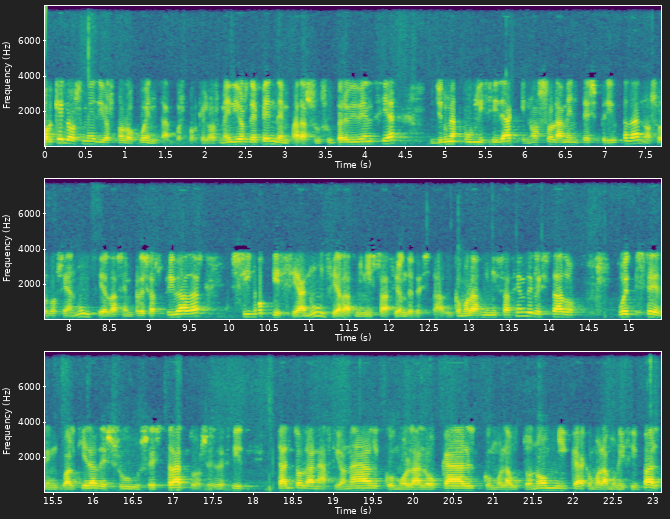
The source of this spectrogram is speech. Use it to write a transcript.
¿Por qué los medios no lo cuentan? Pues porque los medios dependen para su supervivencia de una publicidad que no solamente es privada, no solo se anuncia en las empresas privadas, sino que se anuncia a la Administración del Estado. Y como la Administración del Estado puede ser en cualquiera de sus estratos, es decir, tanto la nacional como la local, como la autonómica, como la municipal,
